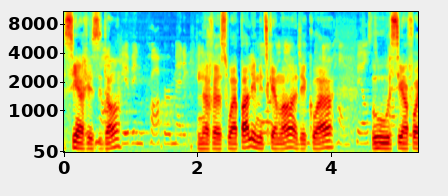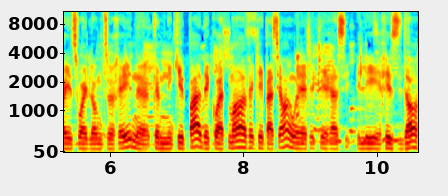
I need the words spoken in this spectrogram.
Si un résident ne reçoit pas les médicaments adéquats ou si un foyer de soins de longue durée ne communique pas adéquatement avec les patients ou avec les, résidents,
